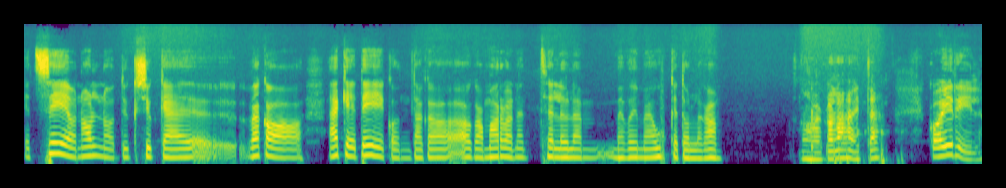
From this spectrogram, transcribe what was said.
et see on olnud üks sihuke väga äge teekond, aga, aga ma arvan, et selle üle me võime uhked olla ka no väga lahe, aitäh. Kairil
